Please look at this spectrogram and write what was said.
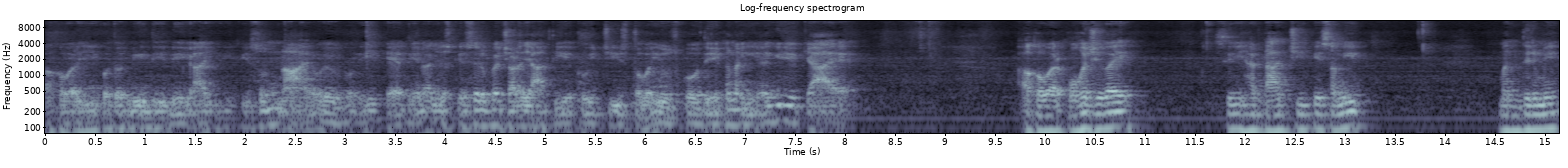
अकबर जी को तो नींद ही नहीं आएगी कि सुनना है, वो तो ये कहते ना, जिसके सिर पे चढ़ जाती है कोई चीज़ तो वही उसको देखना ही है कि ये क्या है। अकबर पहुँच गए श्री हरदास जी के समीप मंदिर में।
